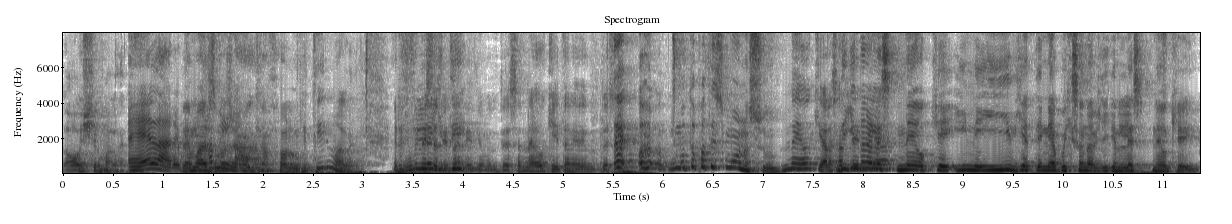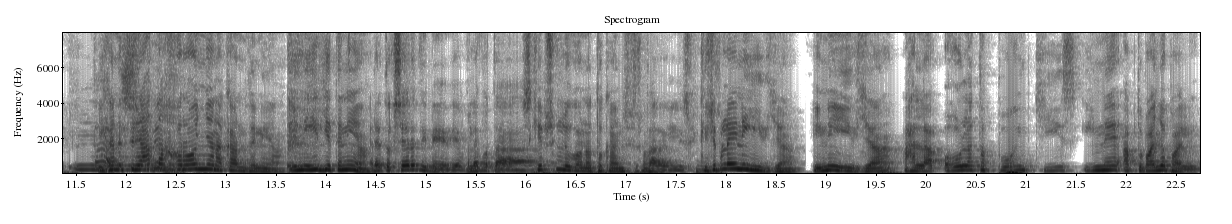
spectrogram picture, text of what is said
Όχι, ρε μαλάκα. Έλα ρε, Δεν μου πολύ άρεσε το Force χαμηλά. Awakens καθόλου. Γιατί είναι μαλάκα. Ρε Μου φίλε, πεις ότι γιατί- ήταν ίδιο με το 4. Ναι, οκ, ήταν ίδιο με το 4. Ε, μου το πατήσεις μόνος σου. Ναι, οκ, αλλά σαν Δεν γίνεται να ταινία- λες, ναι, οκ, είναι η ίδια ταινία που έχει ξαναβγεί και να λες, ναι, οκ. Είχαν 30 χρόνια να κάνουν ταινία. Είναι η ίδια ταινία. Ρε, το ξέρω ότι είναι ίδια. Βλέπω τα. Σκέψου λίγο να το κάνεις αυτό. παραλληλισμούς. Και όχι απλά είναι η ίδια. Είναι η ίδια, αλλά όλα τα point keys είναι από το παλιό πάλι.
